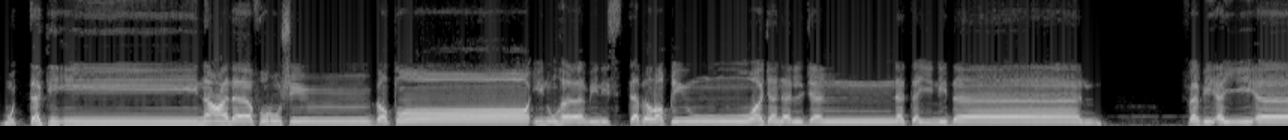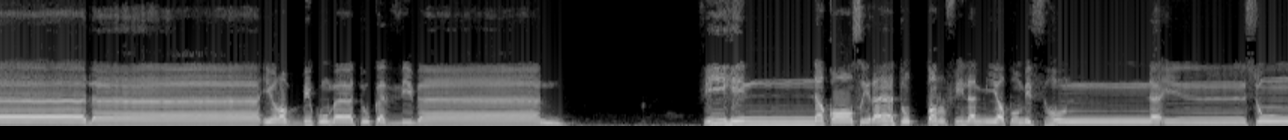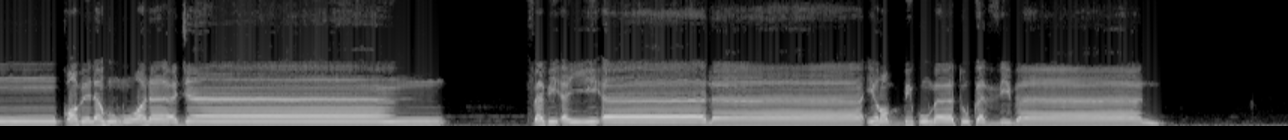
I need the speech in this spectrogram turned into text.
متكئين على فرش بطائنها من استبرق وجنى الجنتين دان فبأي آلاء ربكما تكذبان؟ فيهن قاصرات الطرف لم يطمثهن إنس قبلهم ولا جان فبأي آلاء ربكما تكذبان؟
